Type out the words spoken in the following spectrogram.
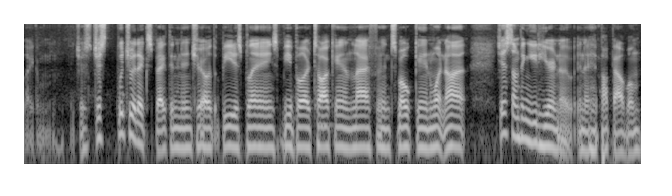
like um, just just what you would expect in an intro. The beat is playing, people are talking, laughing, smoking, whatnot. Just something you'd hear in a in a hip hop album.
